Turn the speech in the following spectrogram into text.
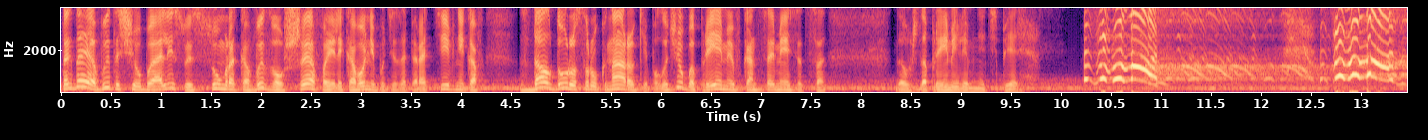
Тогда я вытащил бы Алису из сумрака, вызвал шефа или кого-нибудь из оперативников, сдал дуру с рук на руки, получил бы премию в конце месяца. Да уж до премии ли мне теперь? Завулон! Завулон!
